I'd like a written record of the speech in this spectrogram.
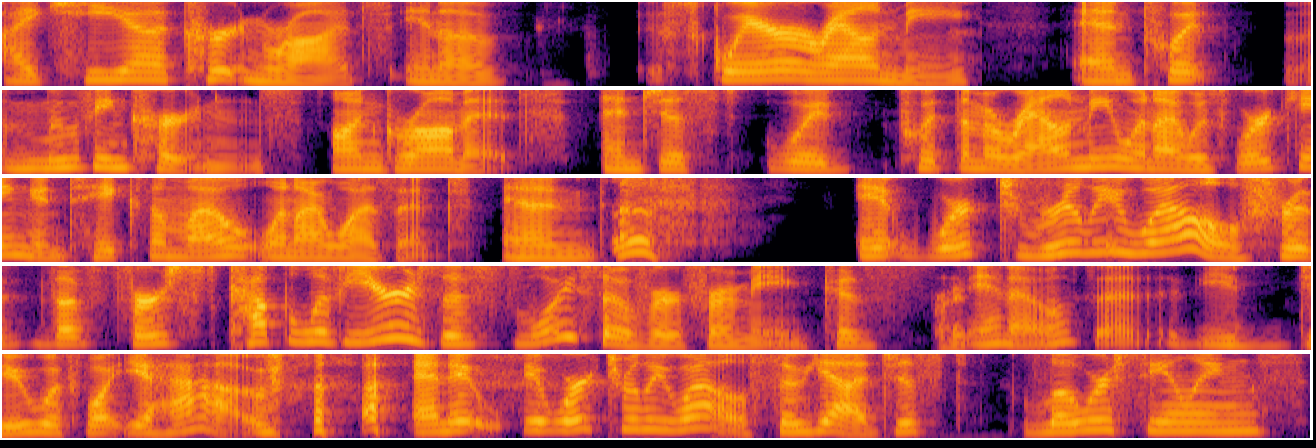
IKEA curtain rods in a square around me and put moving curtains on grommets and just would put them around me when I was working and take them out when I wasn't. And oh. it worked really well for the first couple of years of voiceover for me because, right. you know, you do with what you have. and it, it worked really well. So, yeah, just lower ceilings,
